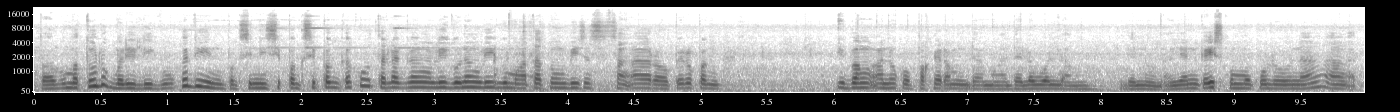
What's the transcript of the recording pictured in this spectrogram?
Bago matulog, maliligo ka din. Pag sinisipag-sipag ako, talagang ligo ng ligo, mga tatlong beses sa isang araw. Pero pag ibang ano ko, pakiramdam, mga dalawa lang. Ganun. Ayan guys, kumukulo na. Ang, at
